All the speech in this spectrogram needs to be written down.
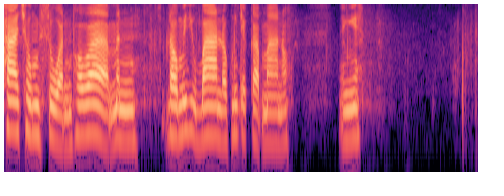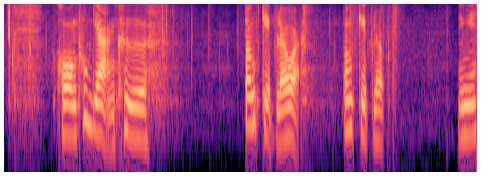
พาชมสวน เพราะว่ามันเราไม่อยู่บ้านเราเพิ่งจะกลับมาเนาะอย่างเงี้ยของทุกอย่างคือต้องเก็บแล้วอะ่ะ ต้องเก็บแล้ว อย่างนี้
